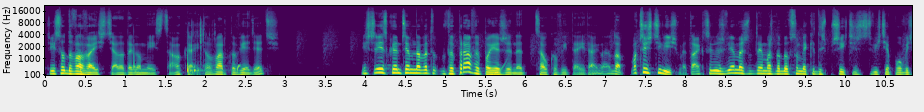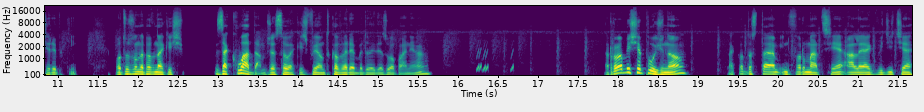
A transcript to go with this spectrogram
Czyli są dwa wejścia do tego miejsca. Okej, to warto wiedzieć. Jeszcze nie skończyłem nawet wyprawy po jeżyny całkowitej, tak? No, no, oczyściliśmy, tak? Czyli już wiemy, że tutaj można by w sumie kiedyś przyjść i rzeczywiście połowić rybki. Bo tu są na pewno jakieś... Zakładam, że są jakieś wyjątkowe ryby tutaj do złapania. Robi się późno. Taką dostałem informację, ale jak widzicie,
